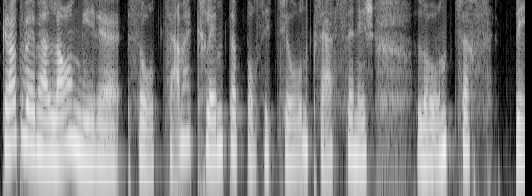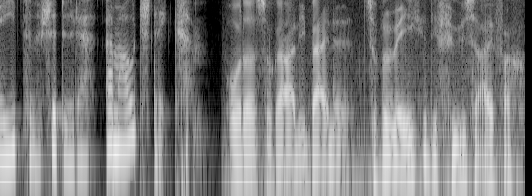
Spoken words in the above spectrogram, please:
Gerade wenn man lange in einer so zusammengeklemmten Position gesessen ist, lohnt es sich, Beine zwischendurch einmal zu strecken oder sogar die Beine zu bewegen, die Füße einfach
